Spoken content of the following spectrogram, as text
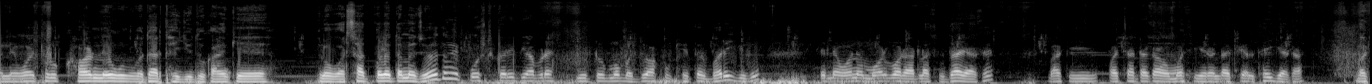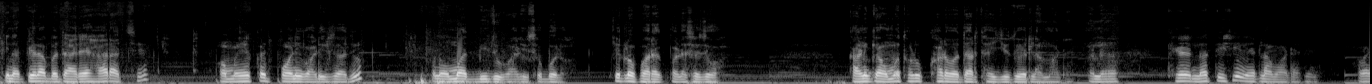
અને હવે થોડું ખડ ને એવું વધારે થઈ ગયું હતું, કારણ કે પેલો વરસાદ પડ્યો. તમે જોયો તમે, પોસ્ટ કરી હતી આપણે યુટ્યુબમાં બધું આખું ખેતર ભરી ગયું હતું. એટલે મને મોડ મોડ આટલા સુધાર્યા છે. બાકી પચાસ ટકા આમાંથી એરંડા ફેલ થઈ ગયા હતા. બાકીના પેલા બધા રે હારા જ છે. અમે એક જ પાણી વાળ્યું છે હજુ અને આમાં જ બીજું વાળ્યું છે, બોલો. કેટલો ફરક પડે છે જો કારણ કે આમાં થોડુંક ખડ વધારે થઈ ગયું હતું એટલા માટે. અને ખેડ નથી છે ને એટલા માટે થઈને. હવે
